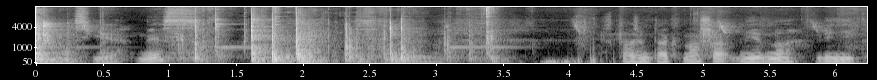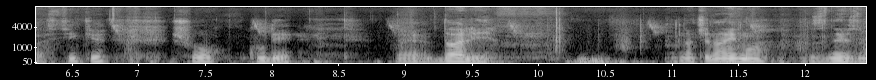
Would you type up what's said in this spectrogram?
ось у нас є низ. Скажімо так, наша мірна лінійка. Стільки, що куди. Е, Далі починаємо знизу.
